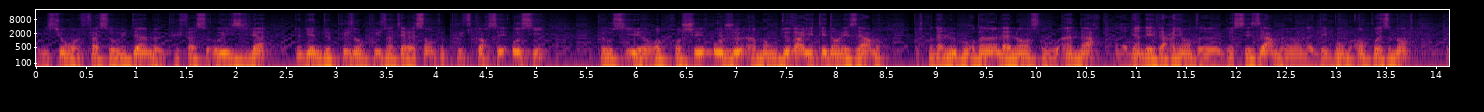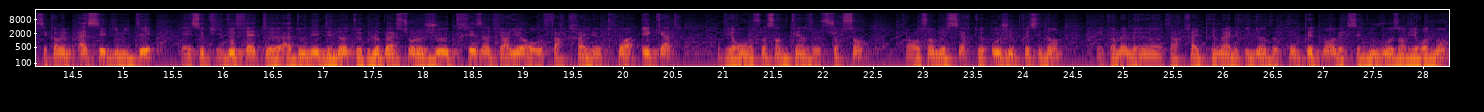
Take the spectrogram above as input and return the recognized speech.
Les missions face aux Udam puis face aux Isila deviennent de plus en plus intéressantes, plus corsées aussi. On peut aussi reprocher au jeu un manque de variété dans les armes, puisqu'on a le gourdin, la lance ou un arc. On a bien des variantes de ces armes, on a des bombes empoisonnantes, et c'est quand même assez limité, ce qui de fait a donné des notes globales sur le jeu très inférieures aux Far Cry 3 et 4, environ 75 sur 100. Ça ressemble certes au jeu précédent, mais quand même euh, Far Cry Primal innove complètement avec ses nouveaux environnements,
